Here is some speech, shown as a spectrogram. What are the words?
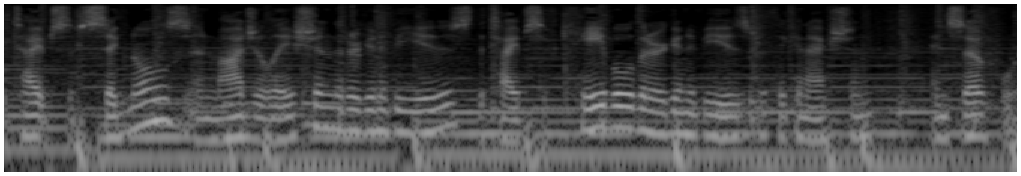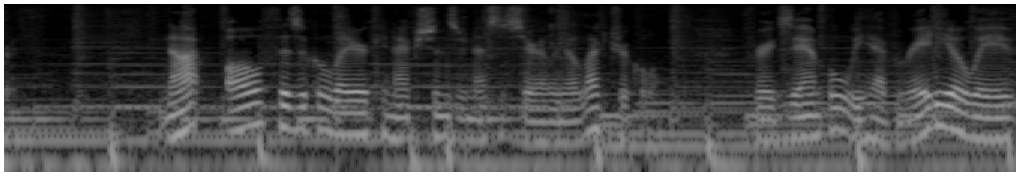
the types of signals and modulation that are going to be used, the types of cable that are going to be used with the connection, and so forth. Not all physical layer connections are necessarily electrical. For example, we have radio wave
